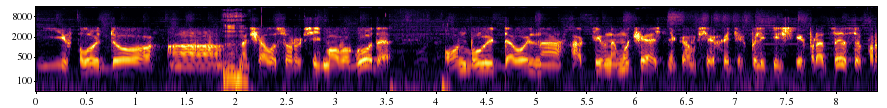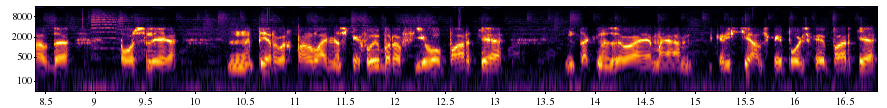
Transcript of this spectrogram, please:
и вплоть до э, начала 47 года он будет довольно активным участником всех этих политических процессов. Правда, после первых парламентских выборов его партия так называемая крестьянская польская партия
